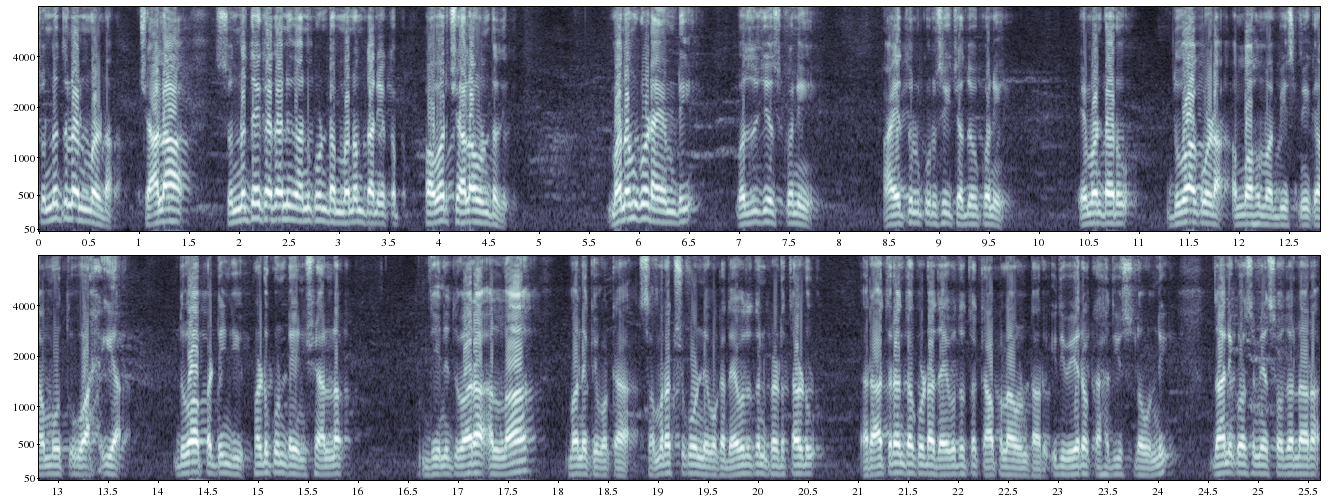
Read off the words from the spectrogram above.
సున్నతులు అనమాట చాలా సున్నతే కదా అని అనుకుంటాం మనం దాని యొక్క పవర్ చాలా ఉంటుంది. మనం కూడా ఏమిటి? వజూ చేసుకొని ఆయతుల్ కురిసి చదువుకొని ఏమంటారు? దువా కూడా అల్లాహుమ బీస్మిక అమూతు వాహియా. దువా పట్టించి పడుకుంటే ఇన్షాల్లా దీని ద్వారా అల్లాహ్ మనకి ఒక సంరక్షకుడిని ఒక దేవతను పెడతాడు. రాత్రంతా కూడా దైవదూత కాపలా ఉంటారు. ఇది వేరొక హదీస్లో ఉంది. దానికోసమే సోదరులారా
